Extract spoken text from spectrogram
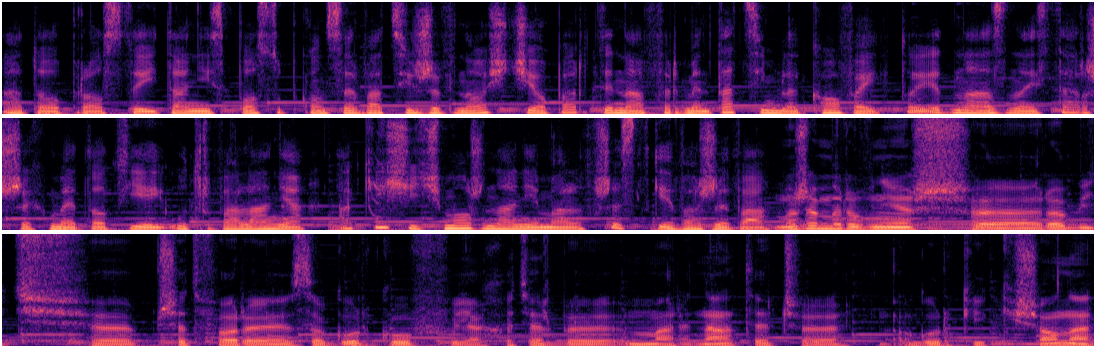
a to prosty i tani sposób konserwacji żywności oparty na fermentacji mlekowej. To jedna z najstarszych metod jej utrwalania, a kisić można niemal wszystkie warzywa. Możemy również e, robić e, przetwory z ogórków, jak chociażby marynaty czy ogórki kiszone.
